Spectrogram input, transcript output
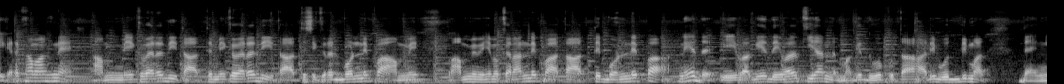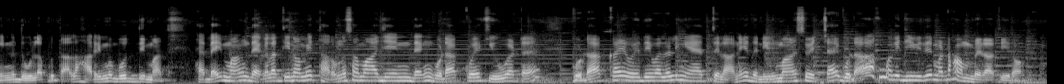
ඒකට කමක් නෑ අම් මේක වැරදි තාත්ත මේක වැරදි. තාත්ත සිකරට බොන්න එපා. අම්මේ අම්ම මෙහෙම කරන්න එපා. තාත්තේ බොන්න එපා. නේද? ඒ වගේ දේවල් කියන්න. මගේ දුව පුතා හරි බුද්ධිමත්. දැන් ඉන්න දූල පුතාලා හරිම බුද්ධිමත්. හැබැයි මං දැකලා තියෙනවා මේ තරුණ සමාජයෙන් දැන් ගොඩක් ඔය කිව්වට ගොඩක් අය ඔය දේවල් වලින් ඈත් වෙලා නේද? නිර්මාංශ වෙච්චයි ගොඩාක් මගේ ජීවිතේ මට හම්බෙලා තියෙනවා.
